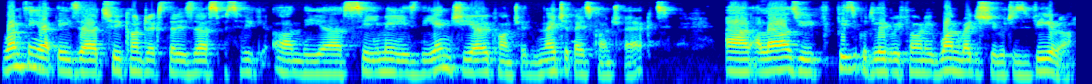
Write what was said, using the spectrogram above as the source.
one thing about these uh, two contracts that is uh, specific on the uh, CME is the N-GEO contract, the nature-based contract, uh, allows you physical delivery for only one registry, which is Verra.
